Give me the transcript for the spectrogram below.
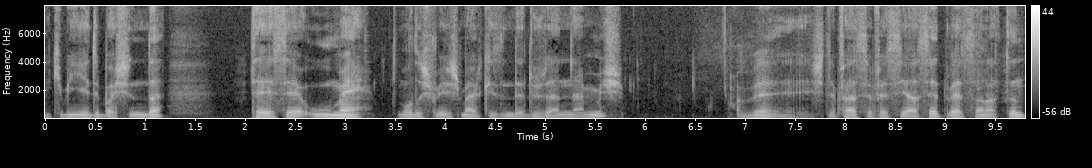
2007 başında TSUM alışveriş merkezinde düzenlenmiş ve işte felsefe, siyaset ve sanatın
